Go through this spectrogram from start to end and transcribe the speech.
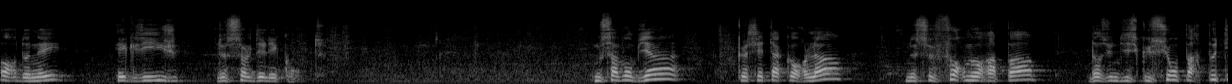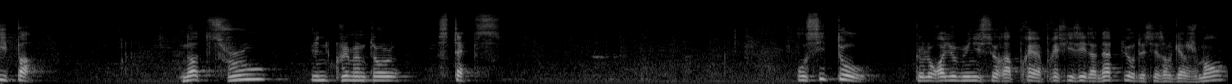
ordonnée exige de solder les comptes. Nous savons bien que cet accord-là ne se formera pas dans une discussion par petits pas, not through incremental steps. Aussitôt que le Royaume-Uni sera prêt à préciser la nature de ses engagements,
